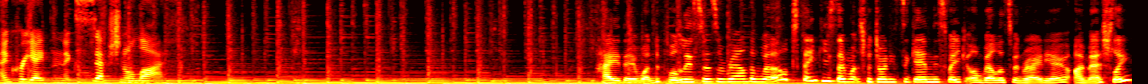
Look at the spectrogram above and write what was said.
and create an exceptional life. Hey there, wonderful listeners around the world. Thank you so much for joining us again this week on Wellness Women Radio. I'm Ashley.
